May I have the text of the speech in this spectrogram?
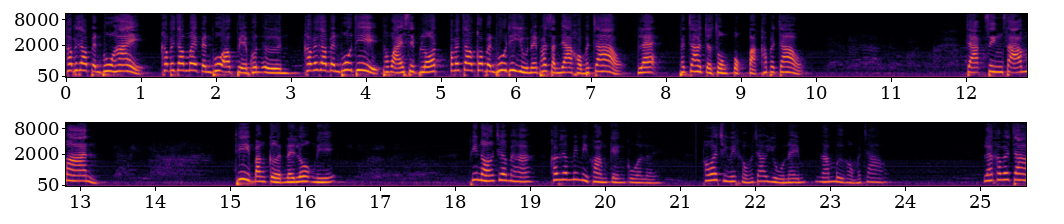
ข้าพเจ้าเป็นผู้ให้ข้าพเจ้าไม่เป็นผู้เอาเปรียบคนอื่นข้าพเจ้าเป็นผู้ที่ถวายสิบรถข้าพเจ้าก็เป็นผู้ที่อยู่ในพระสัญญาของพระเจ้า และพระเจ้าจะทรงปกปักข้าพเจ้า จากสิ่งสามานที่บังเกิดในโลกนี้ พี่น้องเชื่อไหมคะข้าพเจ้าไม่มีความเกรงกลัวเลย เพราะว่าชีวิตของพระเจ้าอยู่ในน้ำมือของพระเจ้า และข้าพเจ้า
